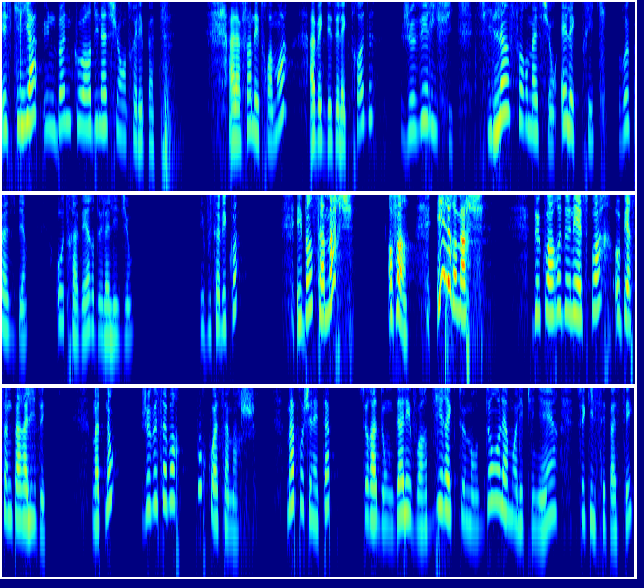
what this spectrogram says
Est-ce qu'il y a une bonne coordination entre les pattes? À la fin des trois mois, avec des électrodes, je vérifie si l'information électrique repasse bien au travers de la lésion. Et vous savez quoi? Eh bien, ça marche! Enfin, il remarche De quoi redonner espoir aux personnes paralysées. Maintenant, je veux savoir pourquoi ça marche. Ma prochaine étape sera donc d'aller voir directement dans la moelle épinière ce qu'il s'est passé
